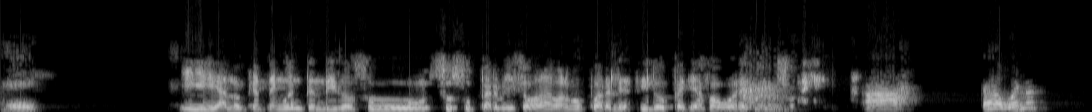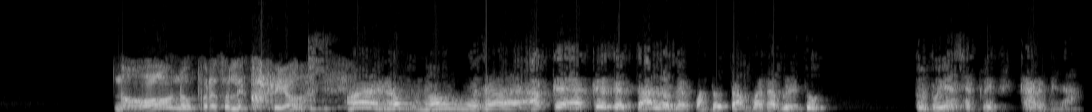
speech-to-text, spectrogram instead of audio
Eh, y a lo que tengo entendido, su, su supervisora o algo por el estilo pedía favores ah, ¿estaba buena? No, no, por eso le corrió. Ah, no, pues no, o sea, hay que, hay que aceptarlo, o sea, cuando están buenas, pues tú, pues voy a sacrificarme, ¿no?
